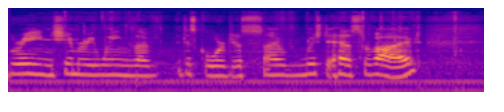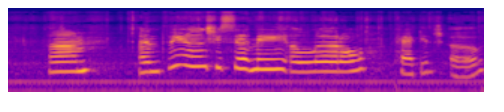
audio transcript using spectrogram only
green shimmery wings. I've just gorgeous. I wished it had survived. Um, and then she sent me a little package of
